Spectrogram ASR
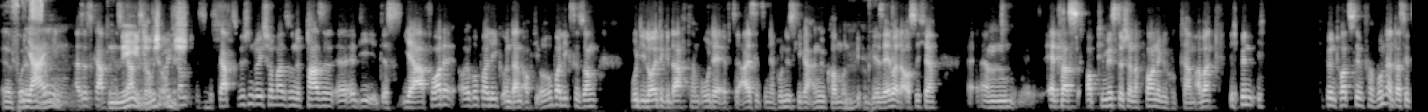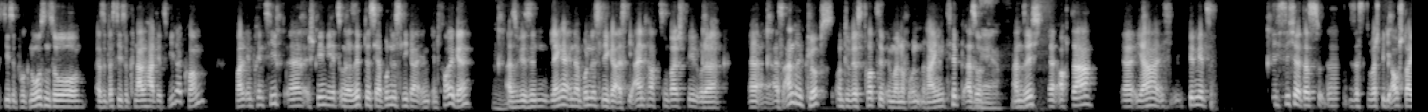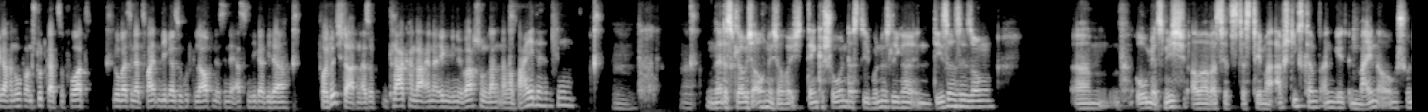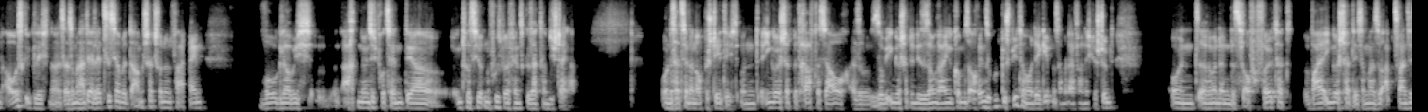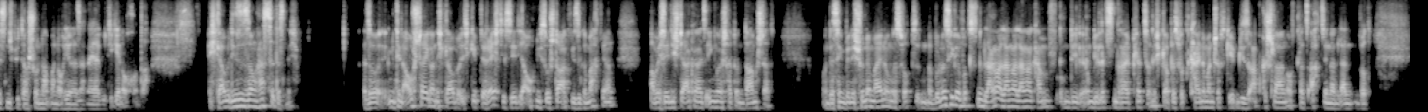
äh, vor der Nein, Saison. also es gab, es nee, glaube ich auch nicht. Schon, es gab zwischendurch schon mal so eine Phase, äh, die das Jahr vor der Europa League und dann auch die Europa League Saison wo die Leute gedacht haben, oh, der FCA ist jetzt in der Bundesliga angekommen und mhm, okay. wir selber da auch sicher ähm, etwas optimistischer nach vorne geguckt haben. Aber ich bin, ich bin trotzdem verwundert, dass jetzt diese Prognosen so, also dass die so knallhart jetzt wiederkommen, weil im Prinzip äh, spielen wir jetzt unser siebtes Jahr Bundesliga in, in Folge. Mhm. Also wir sind länger in der Bundesliga als die Eintracht zum Beispiel oder äh, als andere Clubs und du wirst trotzdem immer noch unten reingetippt. Also ja, ja. an sich, äh, auch da äh, ja, ich bin mir jetzt nicht sicher, dass, dass zum Beispiel die Aufsteiger Hannover und Stuttgart sofort, nur weil es in der zweiten Liga so gut gelaufen ist, in der ersten Liga wieder voll durchstarten. Also klar kann da einer irgendwie eine Überraschung landen, aber beide. Hm. Hm. Ja. Ne, das glaube ich auch nicht, aber ich denke schon, dass die Bundesliga in dieser Saison ähm, oben jetzt nicht, aber was jetzt das Thema Abstiegskampf angeht, in meinen Augen schon ausgeglichener ist. Also man hat ja letztes Jahr mit Darmstadt schon einen Verein, wo, glaube ich, 98 Prozent der interessierten Fußballfans gesagt haben, die steigen ab. Und das hat es ja dann auch bestätigt. Und Ingolstadt betraf das ja auch. Also so wie Ingolstadt in die Saison reingekommen ist, auch wenn sie gut gespielt haben, aber die Ergebnisse haben halt einfach nicht gestimmt. Und äh, wenn man dann das auch verfolgt hat, war ja Ingolstadt, ich sag mal so ab 20. Spieltag schon, hat man auch jeder gesagt, naja gut, die gehen auch runter. Ich glaube, diese Saison hast du das nicht. Also mit den Aufsteigern, ich glaube, ich gebe dir recht, ich sehe die auch nicht so stark, wie sie gemacht werden, aber ich sehe die stärker als Ingolstadt und Darmstadt. Und deswegen bin ich schon der Meinung, es wird in der Bundesliga wird es ein langer, langer, langer Kampf um die, um die letzten drei Plätze. Und ich glaube, es wird keine Mannschaft geben, die so abgeschlagen auf Platz 18 dann landen wird.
